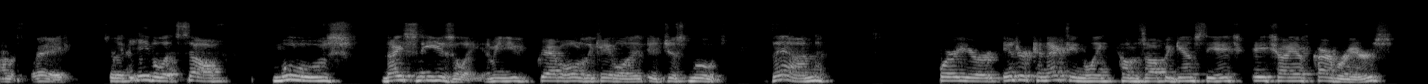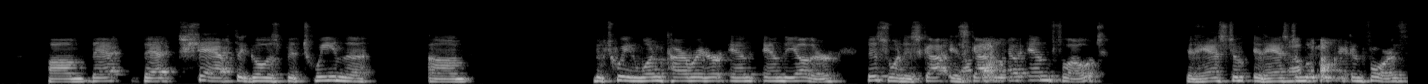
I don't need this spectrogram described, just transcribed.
out of the way so the cable itself moves nice and easily. I mean, you grab a hold of the cable and it, it just moves. Then, where your interconnecting link comes up against the H, HIF carburetors, um, that that shaft that goes between the um, between one carburetor and and the other, this one has got is got an end float, It has to it has to move back and forth.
